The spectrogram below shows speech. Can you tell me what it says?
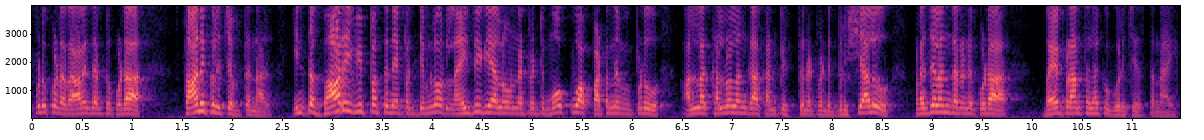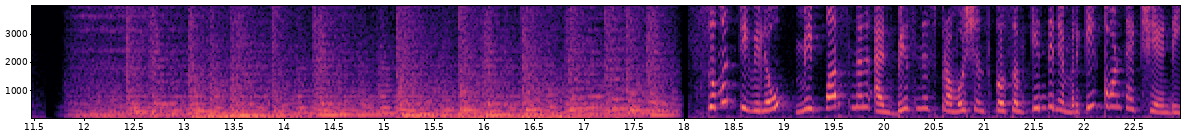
ఎప్పుడు కూడా రాలేదంటూ కూడా స్థానికులు చెబుతున్నారు. ఇంత భారీ విపత్తు నేపథ్యంలో నైజీరియాలో ఉన్నటువంటి మోక్వా పట్టణం ఇప్పుడు అల్లకల్లోలంగా కనిపిస్తున్నటువంటి దృశ్యాలు ప్రజలందరిని కూడా భయభ్రాంతులకు గురి చేస్తున్నాయి. సుమన్ టీవీలో మీ పర్సనల్ అండ్ బిజినెస్ ప్రమోషన్స్ కోసం కింది నెంబర్కి కాంటాక్ట్ చేయండి.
